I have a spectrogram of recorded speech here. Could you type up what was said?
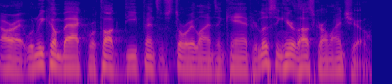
All right, when we come back, we'll talk defensive storylines in camp. You're listening here to the Husker Online Show.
